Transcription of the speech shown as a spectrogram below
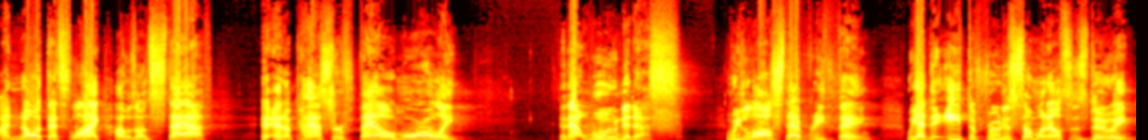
I know what that's like. I was on staff and a pastor fell morally, and that wounded us. We lost everything. We had to eat the fruit of someone else's doing.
